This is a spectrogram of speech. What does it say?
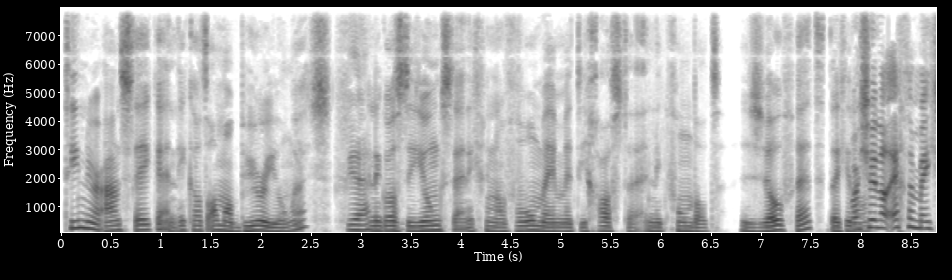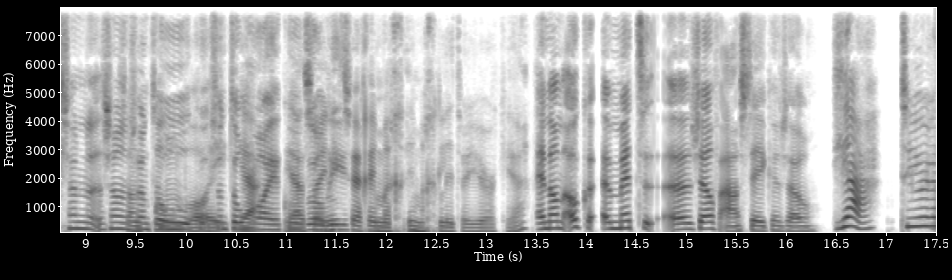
tien uur aansteken. En ik had allemaal buurjongens. Ja. En ik was de jongste. En ik ging dan vol mee met die gasten. En ik vond dat zo vet. Dat je dan Was je dan echt een beetje zo'n zo'n zo'n zo'n cool, tomboy. zo'n tomboy, ja, cool ja, zou je niet zeggen in mijn, in mijn glitterjurk, ja? En dan ook eh, met eh, zelf aansteken en zo. Ja, tuurlijk.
